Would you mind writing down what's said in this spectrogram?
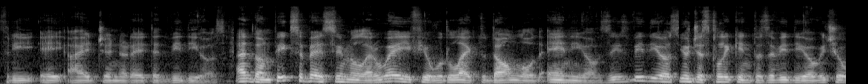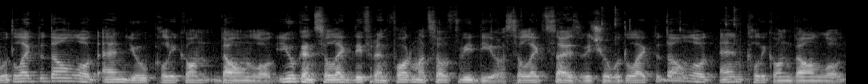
free AI generated videos. And on Pixabay similar way if you would like to download any of these videos you just click into the video which you would like to download and you click on download. You can select different formats of video, select size which you would like to download and click on download.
